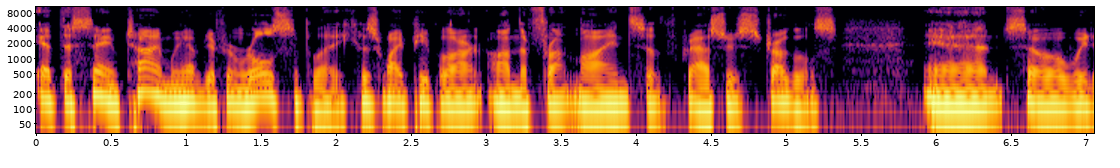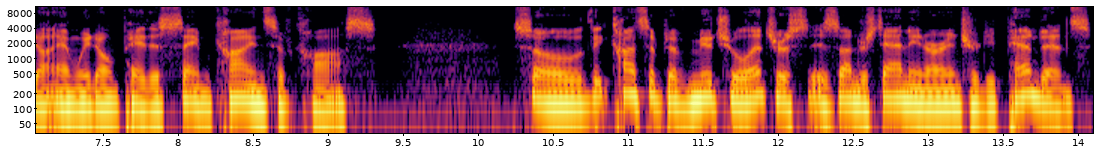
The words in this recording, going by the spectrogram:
at the same time, we have different roles to play because white people aren't on the front lines of grassroots struggles, and so we don't and we don't pay the same kinds of costs. So the concept of mutual interest is understanding our interdependence,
